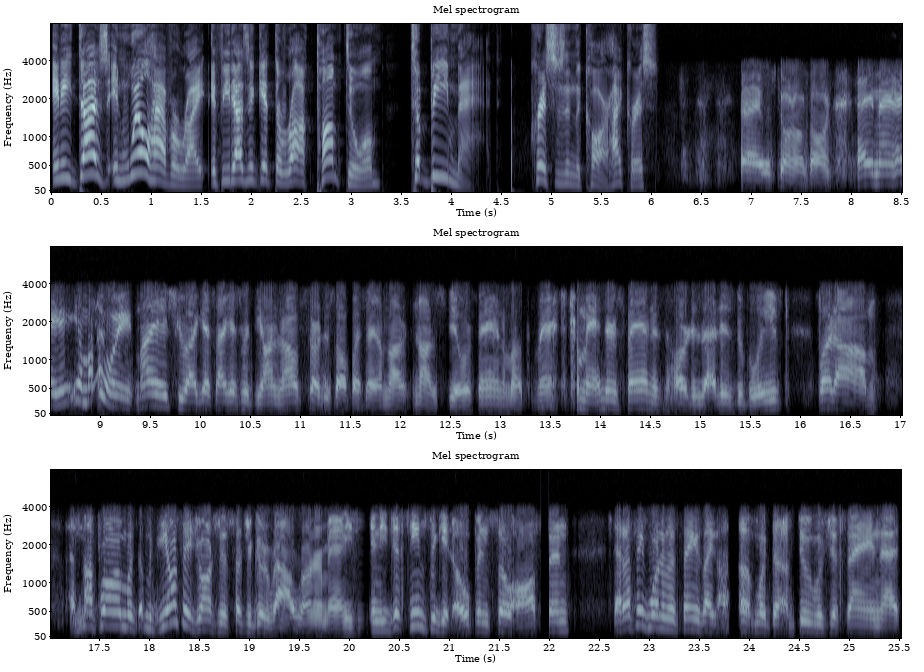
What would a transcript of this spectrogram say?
And he does and will have a right, if he doesn't get the rock pumped to him, to be mad. Chris is in the car. Hi, Chris. Hey, what's going on, Colin? Hey, man. Hey, you know, my my issue, I guess, I guess with Deion, and I'll start this off by saying I'm not not a Steeler fan. I'm a Commanders fan, as hard as that is to believe. But um, my problem with Diontae Johnson is such a good route runner, man. He's and he just seems to get open so often that I think one of the things, like uh, what the dude was just saying, that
